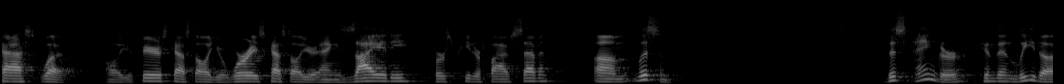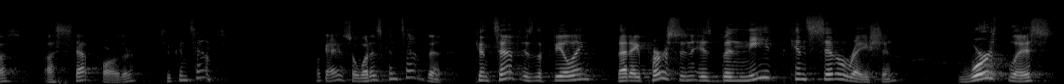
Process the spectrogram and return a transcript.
Cast what? All your fears, cast all your worries, cast all your anxiety. 1 Peter 5 7. Um, listen, this anger can then lead us a step farther to contempt. Okay, so what is contempt then? Contempt is the feeling that a person is beneath consideration worthless,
